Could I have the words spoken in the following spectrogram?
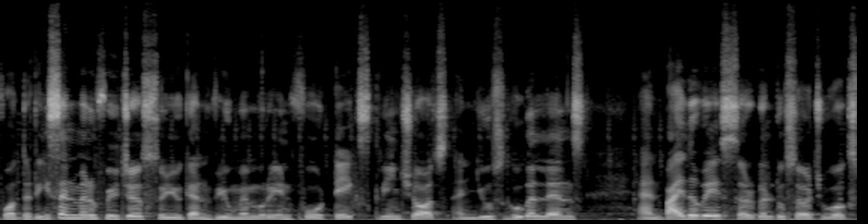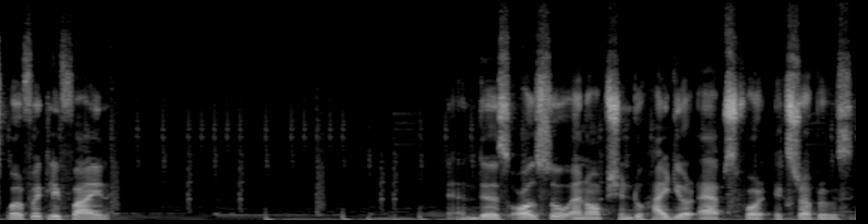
For the recent menu features so you can view memory info, take screenshots and use Google Lens and by the way circle to search works perfectly fine and there's also an option to hide your apps for extra privacy.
